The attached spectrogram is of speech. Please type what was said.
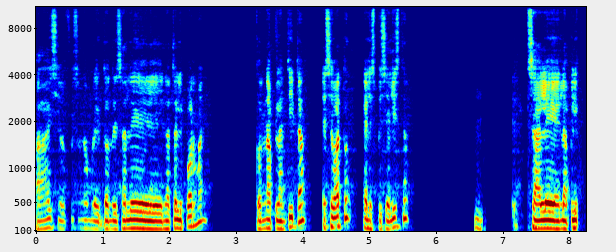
Ay, se me fue su nombre, donde sale Natalie Portman con una plantita, ese vato, el especialista, Mm. sale en la película.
